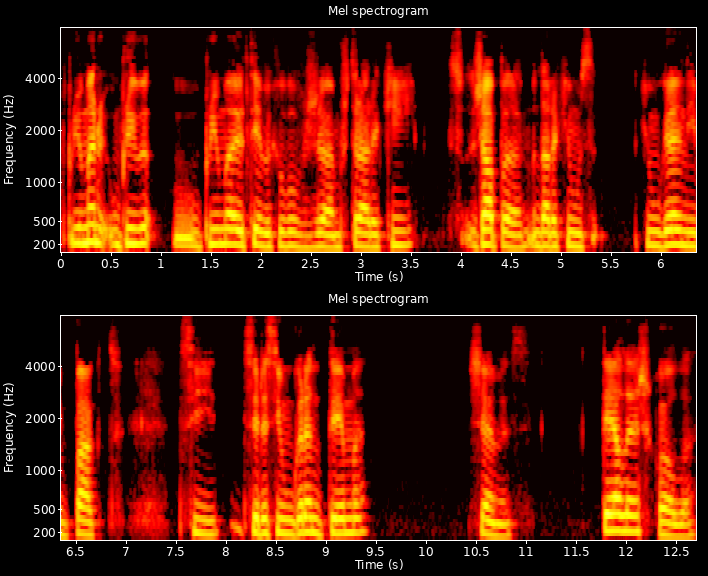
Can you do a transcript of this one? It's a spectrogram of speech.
O primeiro, o, o primeiro tema que eu vou já mostrar aqui, já para mandar aqui um, aqui um grande impacto de, si, de ser assim um grande tema, chama-se Telescola.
